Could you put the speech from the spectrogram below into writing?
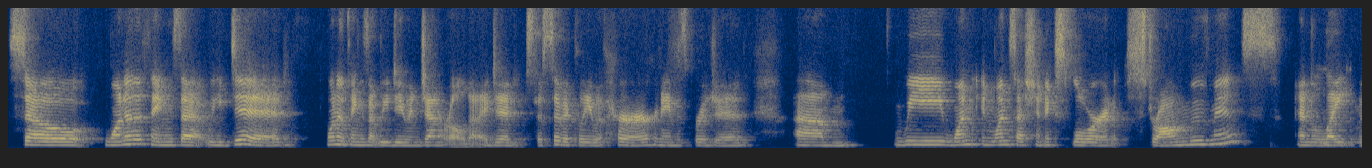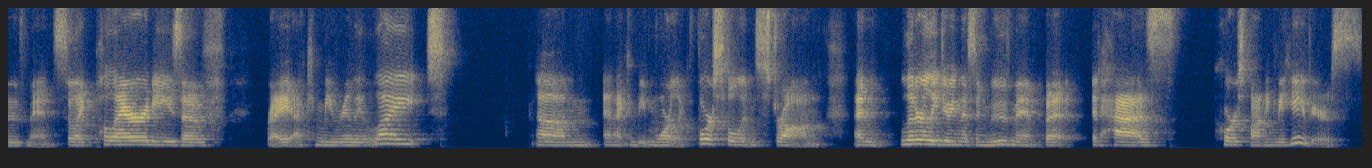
So, one of the things that we did, one of the things that we do in general that I did specifically with her, her name is Bridget. Um, we one in one session explored strong movements and mm-hmm. light movements. So, like polarities of right, I can be really light um, and I can be more like forceful and strong and literally doing this in movement, but it has corresponding behaviors.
